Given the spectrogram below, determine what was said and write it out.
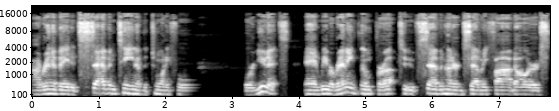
I renovated 17 of the 24 units and we were renting them for up to $775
